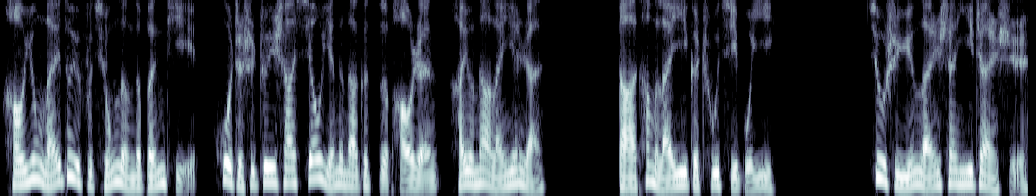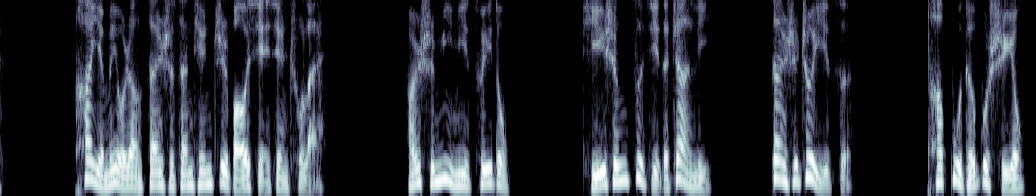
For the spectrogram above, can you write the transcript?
好用来对付穷冷的本体，或者是追杀萧炎的那个紫袍人，还有纳兰嫣然，打他们来一个出其不意。就是云岚山一战时，他也没有让三十三天至宝显现出来，而是秘密催动，提升自己的战力。但是这一次，他不得不使用，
